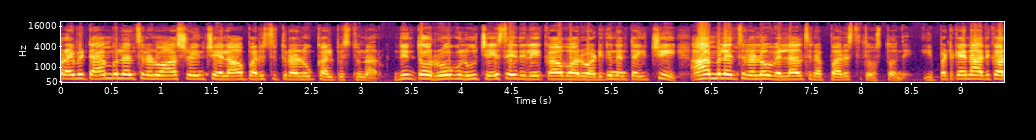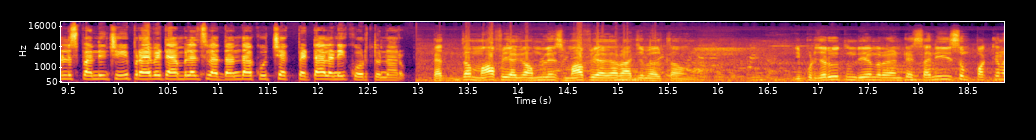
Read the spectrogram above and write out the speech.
ప్రైవేట్ అంబులెన్స్లను ఆశ్రయించేలా పరిస్థితులను కల్పిస్తున్నారు. దీంతో రోగులు చేసేది లేక వారు అడిగినంత ఇచ్చి అంబులెన్స్లలో వెళ్ళాల్సిన పరిస్థితి వస్తోంది. ఇప్పటికైనా అధికారులు స్పందించి ప్రైవేట్ అంబులెన్స్ల దందాకు చెక్ పెట్టాలని కోరుతున్నారు. పెద్ద మాఫియాగా అంబులెన్స్ మాఫియాగా రాజ్యం వెళ్తా ఉంది. ఇప్పుడు జరుగుతుంది ఏమరా అంటే కనీసం పక్కన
